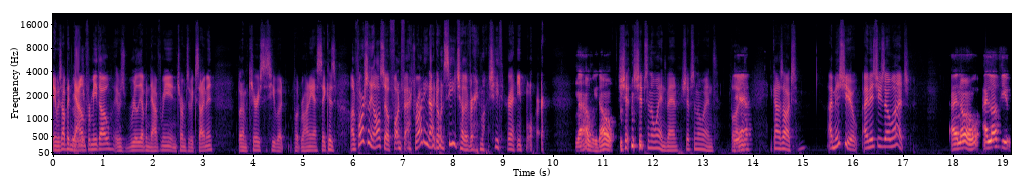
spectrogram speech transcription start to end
It was up and down for me though. It was really up and down for me in terms of excitement. But I'm curious to see what what Ronnie has to say because unfortunately, also fun fact, Ronnie and I don't see each other very much either anymore. No, we don't. Ship, ships in the wind, man. Ships in the wind. But yeah. it kind of sucks. I miss you. I miss you so much. I know. I love you.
